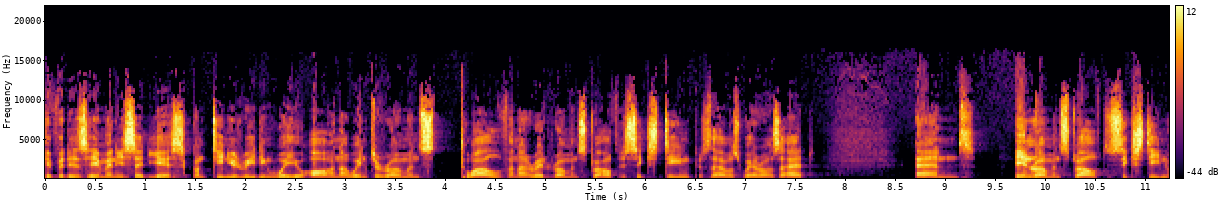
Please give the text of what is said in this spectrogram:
if it is him. And he said, Yes, continue reading where you are. And I went to Romans 12 and I read Romans 12 to 16 because that was where I was at. And in Romans 12 to 16,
